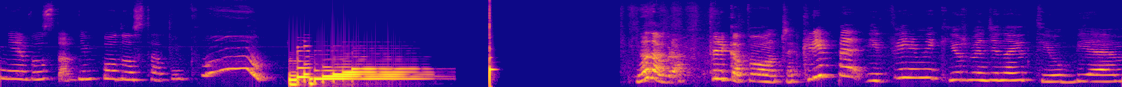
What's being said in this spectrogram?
Nie w ostatnim, pod ostatnim. Uuu. No dobra, tylko połączę klipy i filmik już będzie na YouTubie.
